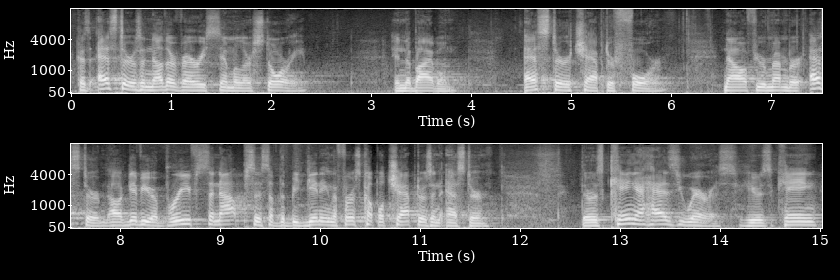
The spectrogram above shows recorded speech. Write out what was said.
because Esther is another very similar story in the Bible. Esther chapter 4. Now, if you remember Esther, I'll give you a brief synopsis of the beginning, the first couple chapters in Esther. There was King Ahasuerus. He was king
